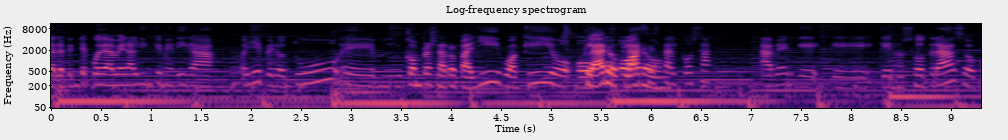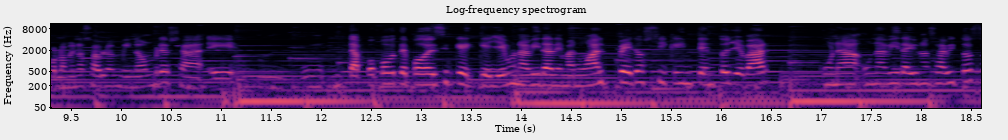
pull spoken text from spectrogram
de repente puede haber alguien que me diga, oye, pero tú em, compras la ropa allí o aquí o, claro, haces tal cosa. A ver, que, que, nosotras, o por lo menos hablo en mi nombre, o sea, eh, mm, tampoco te puedo decir que, que llevo una vida de manual, pero sí que intento llevar una, una, vida y unos hábitos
